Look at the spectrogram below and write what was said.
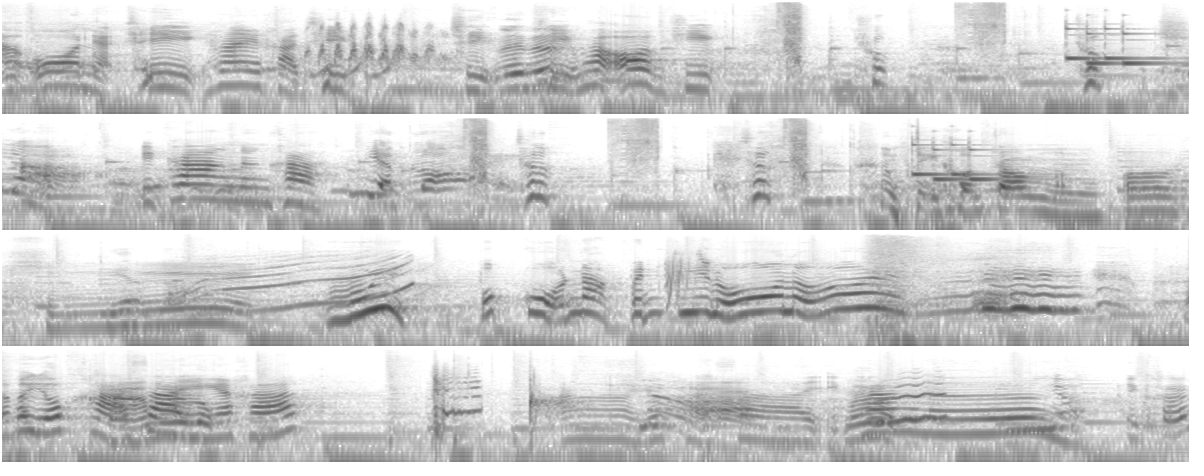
อาโอเนี่ยฉีกให้ค่ะฉีกฉีกเลยนะฉีกผ้าอ้อมฉีกชุกชุกอีกข้างหนึ่งค่ะเรียบร้อยชึกชึกไม่เขาจ้องโอเคอุ้ยปุ๊กโกะหนักเป็นกิโลเลย แล้วก็ยกขาใส่ไงคะอ่ายกขาใส่อีกข้างหนึ่งอีกครั้ง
